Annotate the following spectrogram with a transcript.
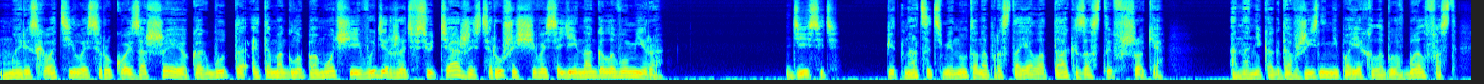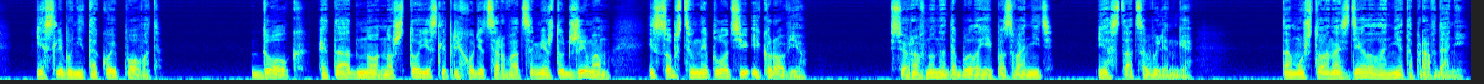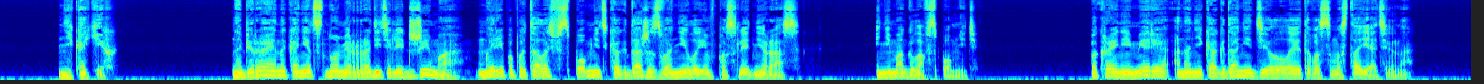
Мэри схватилась рукой за шею, как будто это могло помочь ей выдержать всю тяжесть рушащегося ей на голову мира. Десять, пятнадцать минут она простояла так, застыв в шоке. Она никогда в жизни не поехала бы в Белфаст, если бы не такой повод. Долг — это одно, но что, если приходится рваться между Джимом и собственной плотью и кровью? Все равно надо было ей позвонить и остаться в Иллинге. Тому, что она сделала, нет оправданий. Никаких. Набирая, наконец, номер родителей Джима, Мэри попыталась вспомнить, когда же звонила им в последний раз. И не могла вспомнить. По крайней мере, она никогда не делала этого самостоятельно.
